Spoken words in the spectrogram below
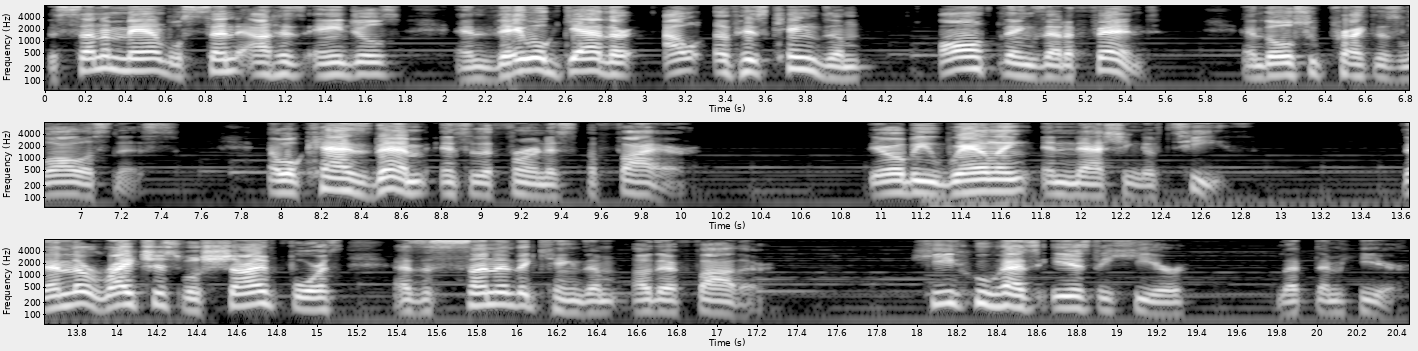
The Son of Man will send out his angels, and they will gather out of his kingdom all things that offend, and those who practice lawlessness, and will cast them into the furnace of fire. There will be wailing and gnashing of teeth. Then the righteous will shine forth as the sun in the kingdom of their Father. He who has ears to hear, let them hear.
